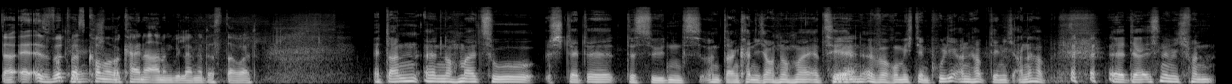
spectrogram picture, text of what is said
da, äh, es wird okay, was kommen, aber keine Ahnung, wie lange das dauert. Dann äh, nochmal zu Städte des Südens und dann kann ich auch nochmal erzählen, ja. äh, warum ich den Pulli anhab, den ich anhab. äh, der ist nämlich von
